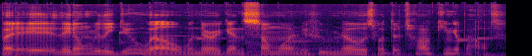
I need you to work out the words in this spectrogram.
But it, they don't really do well when they're against someone who knows what they're talking about.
